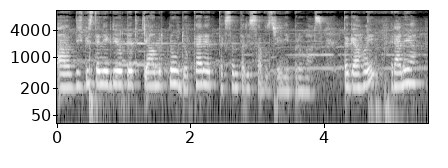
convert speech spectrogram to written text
A když byste někdy opět chtěla mrknout do karet, tak jsem tady samozřejmě pro vás. Tak ahoj, Rania.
